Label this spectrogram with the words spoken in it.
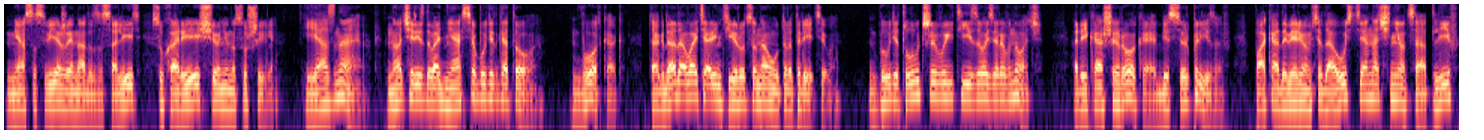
Мясо свежее надо засолить, сухари еще не насушили. Я знаю, но через два дня все будет готово. Вот как. Тогда давайте ориентироваться на утро третьего. Будет лучше выйти из озера в ночь. Река широкая, без сюрпризов. Пока доберемся до устья, начнется отлив,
